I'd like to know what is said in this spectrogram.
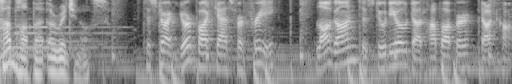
Hubhopper Originals. To start your podcast for free, log on to studio.hubhopper.com.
